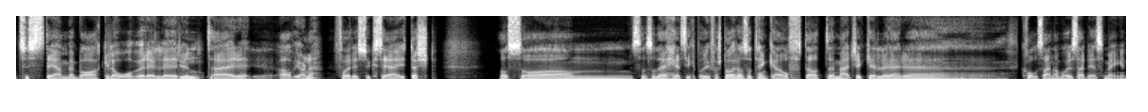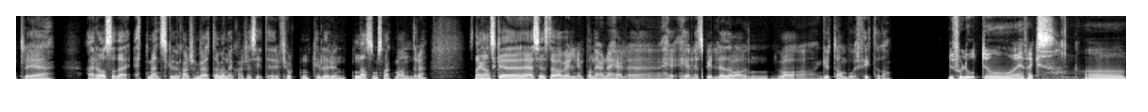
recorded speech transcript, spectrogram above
at systemet bak eller over eller rundt er avgjørende for suksess ytterst. Så, mm, så, så, det er jeg helt sikker på de forstår. Og så tenker jeg ofte at magic eller uh, callsigna våre er det som egentlig er oss. Og det er ett menneske du kanskje møter, men det kanskje sitter 14 til rundt den som snakker med andre. Så det er ganske, Jeg syns det var veldig imponerende, hele he, helhetsbildet. Det var hva gutta om bord fikk til da. Du forlot jo FX og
